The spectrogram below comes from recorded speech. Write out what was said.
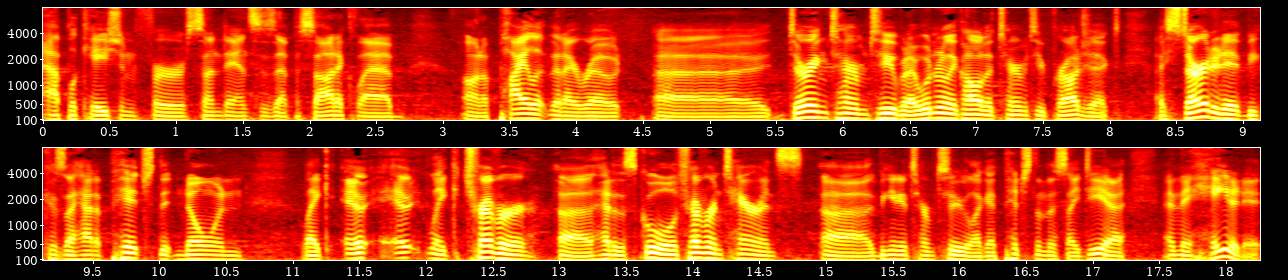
application for Sundance's episodic lab on a pilot that I wrote uh, during term two, but I wouldn't really call it a term two project. I started it because I had a pitch that no one. Like, e- e- like Trevor, uh, head of the school, Trevor and Terrence, uh, beginning of term two, like I pitched them this idea, and they hated it.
